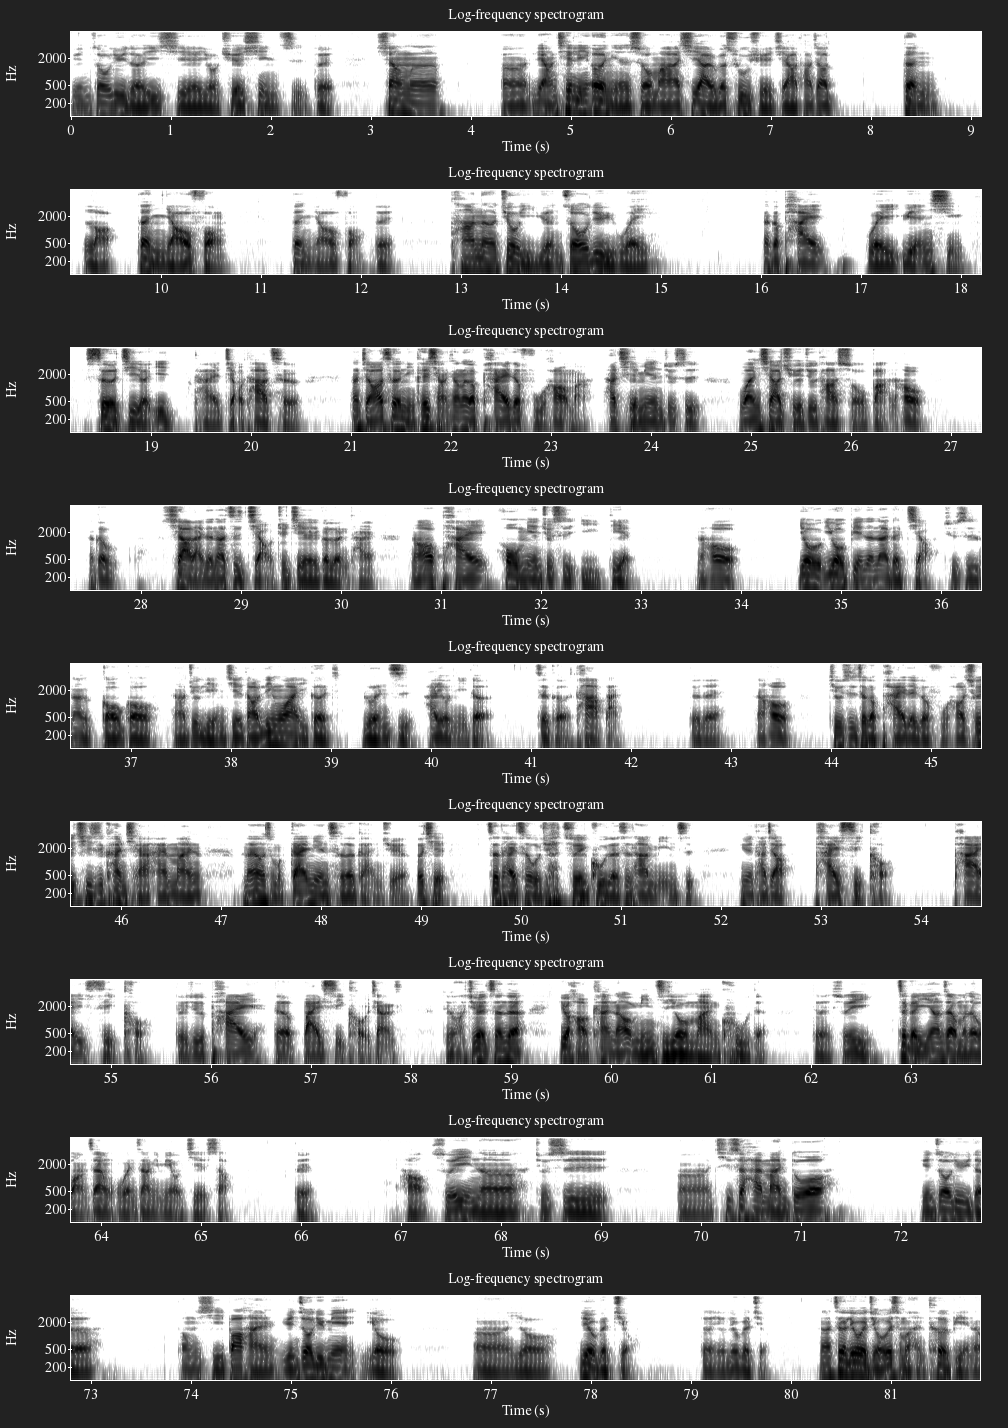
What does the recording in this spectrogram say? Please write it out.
圆周率的一些有趣的性质。对，像呢。呃，两千零二年的时候，马来西亚有个数学家，他叫邓老邓尧冯，邓尧冯，对，他呢就以圆周率为那个拍为原型，设计了一台脚踏车。那脚踏车你可以想象那个拍的符号嘛，它前面就是弯下去的就是它的手把，然后那个下来的那只脚就接了一个轮胎，然后拍后面就是椅垫，然后。右右边的那个角就是那个勾勾，然后就连接到另外一个轮子，还有你的这个踏板。对不对？然后就是这个拍的一个符号，所以其实看起来还蛮蛮有什么概念车的感觉。而且这台车我觉得最酷的是它名字，因为它叫 Bicycle，Bicycle，对，就是拍的 bicycle 这样子。对，我觉得真的又好看，然后名字又蛮酷的。对，所以这个一样在我们的网站文章里面有介绍。对，好，所以呢，就是。呃，其实还蛮多圆周率的东西，包含圆周率面有，呃，有六个九，对，有六个九。那这六个九为什么很特别呢？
